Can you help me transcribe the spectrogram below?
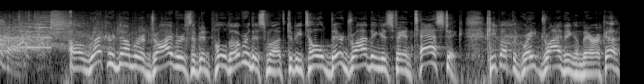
about it. A record number of drivers have been pulled over this month to be told their driving is fantastic. Keep up the great driving, America.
